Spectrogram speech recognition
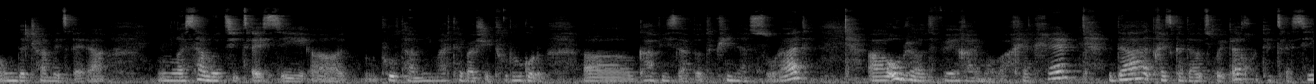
უნდა ჩამეწერა 60 წესი ფულთან მიმართებაში თუ როგორ გავიზარდოთ ფინანსურად. უბრალოდ ვეღარ მოვახერხე და დღეს გადავწყვიტე 5 წესი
